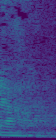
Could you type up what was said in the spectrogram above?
down.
